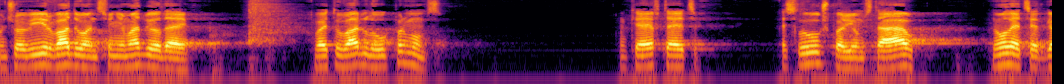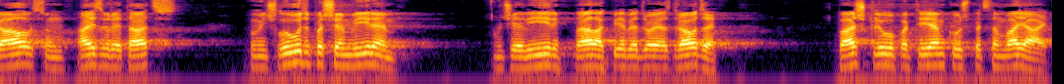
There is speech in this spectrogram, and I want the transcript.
un šo vīru vadonis viņam atbildēja, vai tu vari lūgt par mums? Un Kēf teica, es lūgšu par jums tēvu, nolieciet galvas un aizveriet acis. Un viņš lūdza par šiem vīriem, un šie vīri vēlāk piebiedrojās draudzē. Paši kļuva par tiem, kurš pēc tam vajāja.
